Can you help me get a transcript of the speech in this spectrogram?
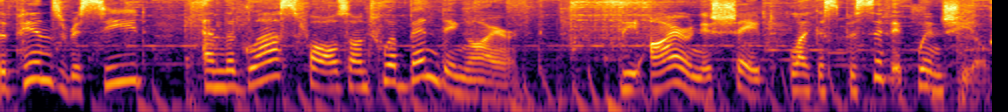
The pins recede and the glass falls onto a bending iron. The iron is shaped like a specific windshield.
